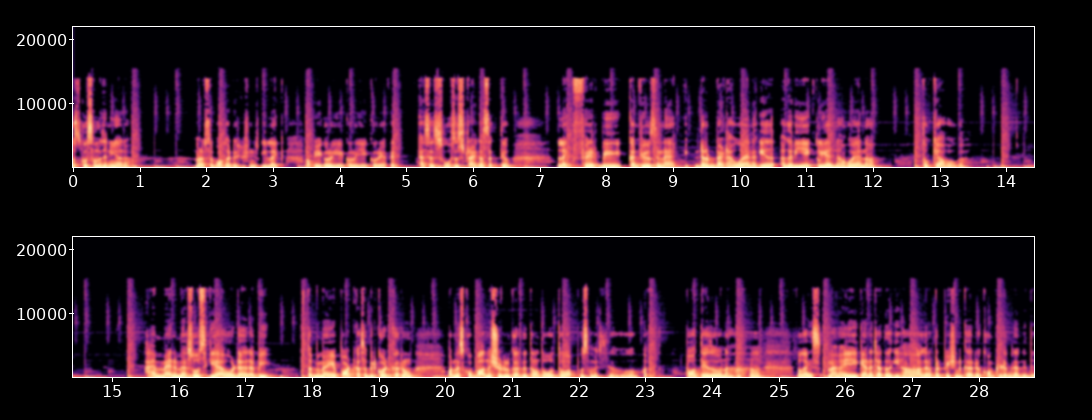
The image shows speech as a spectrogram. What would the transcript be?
उसको समझ नहीं आ रहा। मैंने उससे बहुत सारे डिस्कशन की लाइक आप ये करो ये करो ये करो, या फिर ऐसे सोर्सेस ट्राई कर सकते हो। लाइक फिर भी कन्फ्यूज़न है, एक डर बैठा हुआ है ना कि अगर ये क्लियर ना होया ना तो क्या होगा? आई मैंने महसूस किया है वो डर अभी। तभी मैं ये पॉडकास्ट अभी रिकॉर्ड कर रहा हूँ, और मैं इसको बाद में शेड्यूल कर देता हूँ तो वो तो आपको समझते हो। बहुत तेज़ हो ना? हाँ। तो गाइस मैं यही कहना चाहता था कि हाँ अगर आप प्रिपरेशन कर रहे हो कॉम्पिटेटिव एग्ज़ाम की तो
